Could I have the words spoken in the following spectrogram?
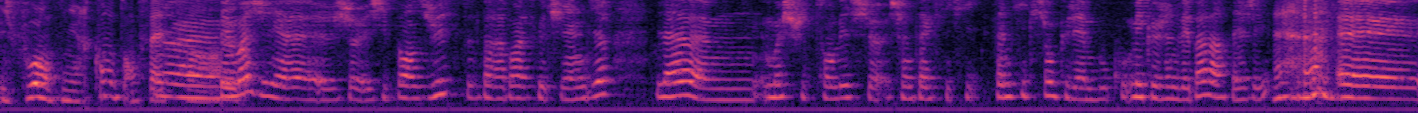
il faut en tenir compte en fait. Ouais. Enfin, Mais moi, j'y euh, je- j'y pense juste par rapport à ce que tu viens de dire. Là, euh, moi, je suis tombée sur, sur une fanfic- fanfiction que j'aime beaucoup, mais que je ne vais pas partager. Euh,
